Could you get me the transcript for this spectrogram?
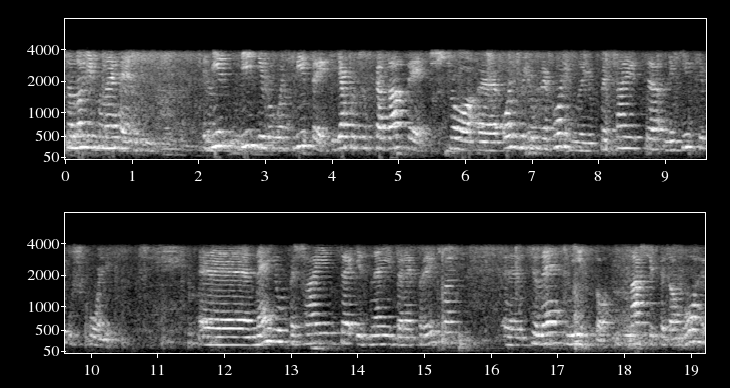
Шановні колеги, від відділу освіти я хочу сказати, що е, Ольгою Григорівною пишаються не тільки у школі. Е, нею пишається і з неї бере приклад ціле місто, наші педагоги,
